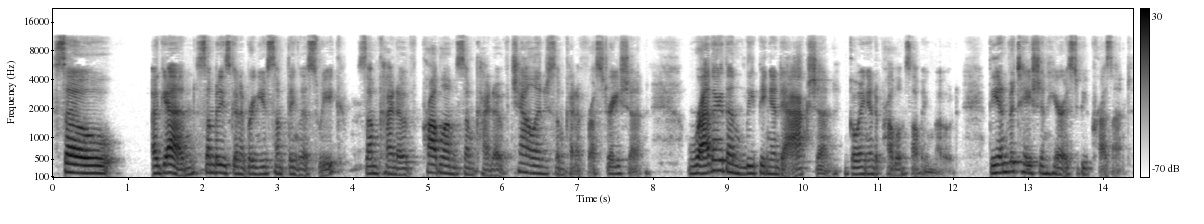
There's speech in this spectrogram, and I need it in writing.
So again, somebody's going to bring you something this week, some kind of problem, some kind of challenge, some kind of frustration. Rather than leaping into action, going into problem solving mode, the invitation here is to be present.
